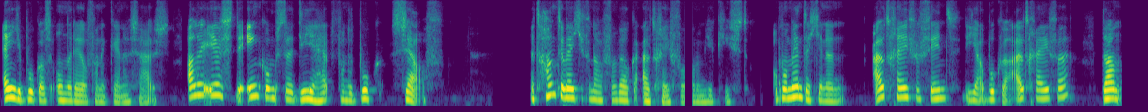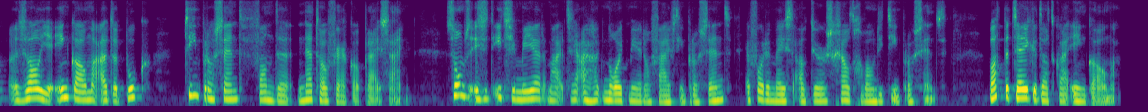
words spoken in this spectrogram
en je boek als onderdeel van een kennishuis. Allereerst de inkomsten die je hebt van het boek zelf. Het hangt een beetje vanaf van welke uitgeefvorm je kiest. Op het moment dat je een uitgever vindt die jouw boek wil uitgeven, dan zal je inkomen uit het boek 10% van de netto verkoopprijs zijn. Soms is het ietsje meer, maar het is eigenlijk nooit meer dan 15%. En voor de meeste auteurs geldt gewoon die 10%. Wat betekent dat qua inkomen?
